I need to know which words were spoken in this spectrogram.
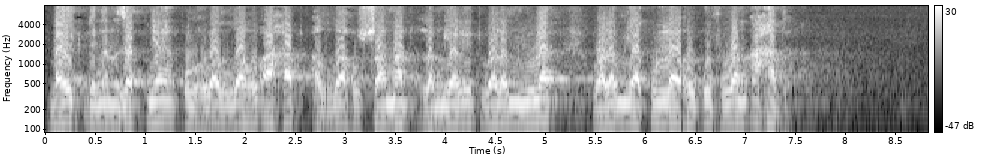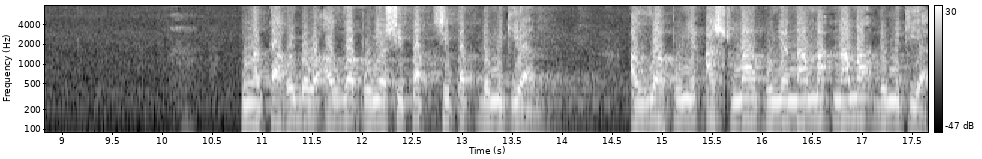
Baik dengan zatnya kul huwallahu ahad, Allahus samad, lam yalid walam yulad walam yakul lahu kufuwan ahad mengetahui bahwa Allah punya sifat-sifat demikian Allah punya asma, punya nama-nama demikian.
